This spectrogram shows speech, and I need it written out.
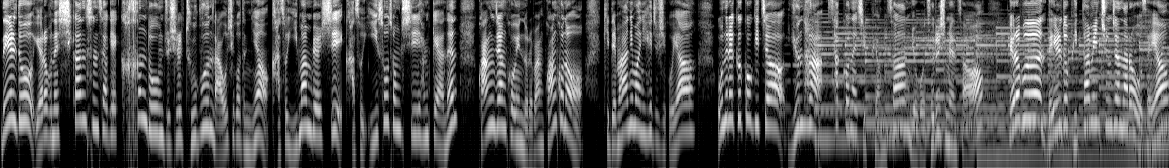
내일도 여러분의 시간 순삭에 큰 도움 주실 두 분 나오시거든요. 가수 이만별 씨, 가수 이소정 씨 함께하는 광장 코인 노래방 광코너 기대 많이 많이 해주시고요. 오늘의 끝곡이죠. 윤하 사건의 지평선 요거 들으시면서 여러분 내일도 비타민 충전하러 오세요.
